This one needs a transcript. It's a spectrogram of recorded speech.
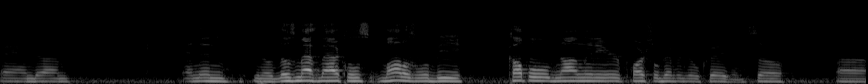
and um, and then you know those mathematical models will be coupled nonlinear partial differential equations. So, uh,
